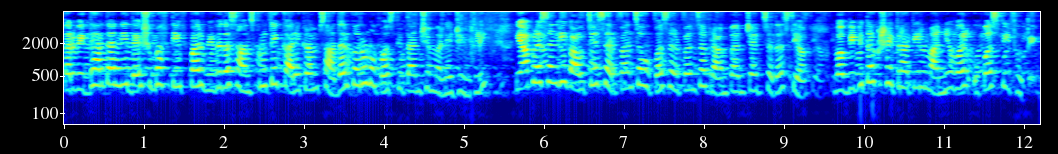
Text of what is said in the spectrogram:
तर विद्यार्थ्यांनी देशभक्तीपर विविध सांस्कृतिक कार्यक्रम सादर करून उपस्थितांची मने जिंकली. या प्रसंगी गावचे सरपंच उपसरपंच ग्रामपंचायत सदस्य व विविध क्षेत्रातील मान्यवर उपस्थित होते.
